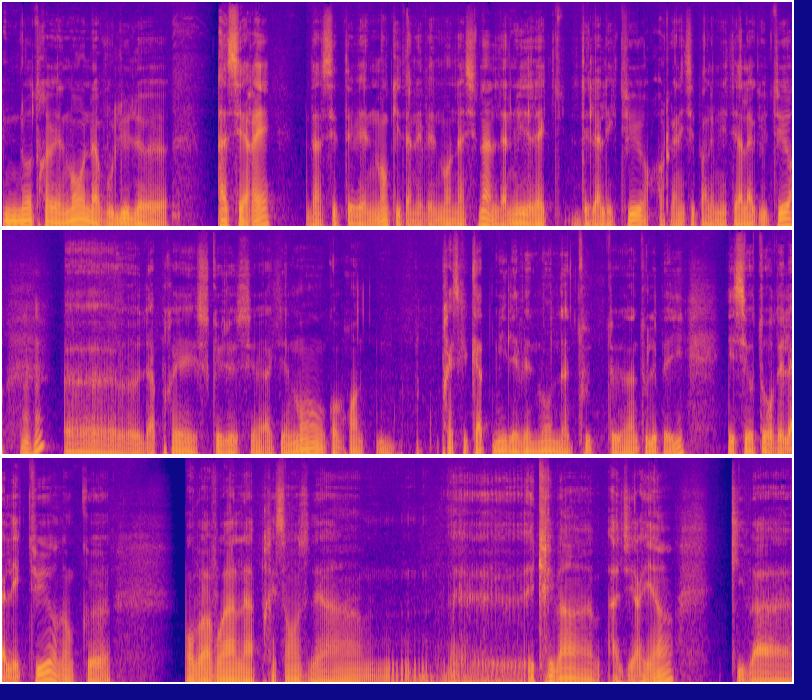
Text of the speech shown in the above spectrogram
notre événement, on a voulu le insérer dans cet événement qui est un événement national, la nuit de la, lecture organisée par le ministère de la Culture. Mhm. Euh, D'après ce que je sais actuellement, on comprend presque 4000 événements dans tous les pays. Et c'est autour de la lecture. Donc, euh, on va avoir la présence d'un euh, écrivain algérien qui, va,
